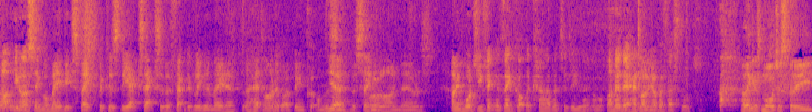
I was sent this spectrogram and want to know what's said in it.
uh, you know, I was saying, well, maybe it's fake because the XX have effectively been made a, a headliner by being put on the Yeah. same, the same Right. line there as. I mean, what do you think? Have they got the caliber to do that? I know they're headlining other festivals. I think it's more just for the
